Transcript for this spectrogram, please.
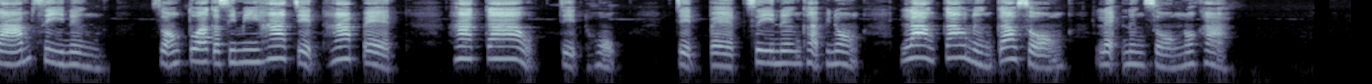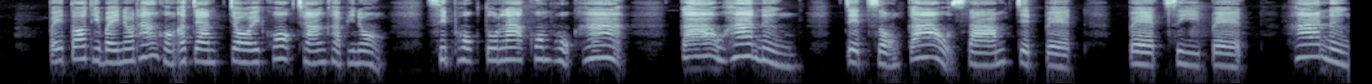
341 2 ตัวกับซิมี 57 58 59 76 78 41 ค่ะพี่น้อง ล่าง 91 92 และ 12 เนาะค่ะ ไปต่อที่ใบแนวทางของอาจารย์จอยคอกช้างค่ะพี่น้อง 16 ตุลาคม 65 951 729 378แปดสี่แปดห้าหนึ่ง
